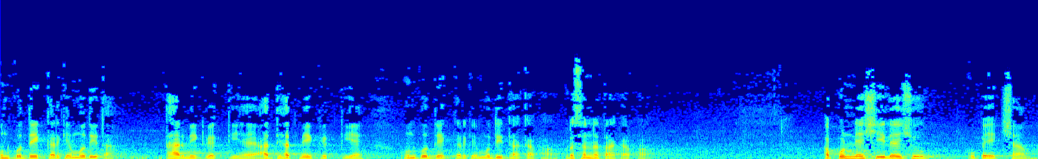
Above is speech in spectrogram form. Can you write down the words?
उनको देख करके मुदिता, धार्मिक व्यक्ति है, आध्यात्मिक व्यक्ति है, उनको देख करके मुदिता का भाव, प्रसन्नता का भाव। अपुण्यशीलेशु उपेक्षा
